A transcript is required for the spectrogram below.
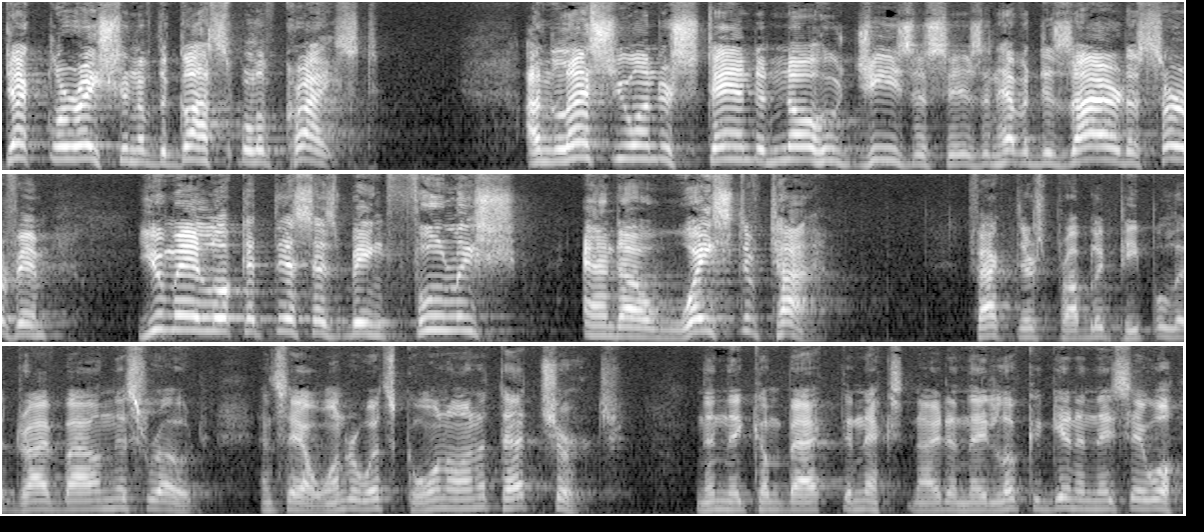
declaration of the gospel of Christ. Unless you understand and know who Jesus is and have a desire to serve him, you may look at this as being foolish and a waste of time. In fact, there's probably people that drive by on this road and say, I wonder what's going on at that church. And then they come back the next night and they look again and they say, Well,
